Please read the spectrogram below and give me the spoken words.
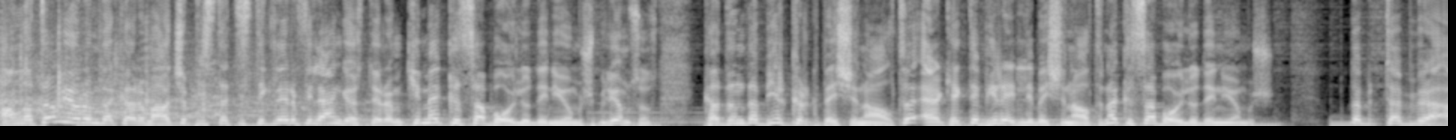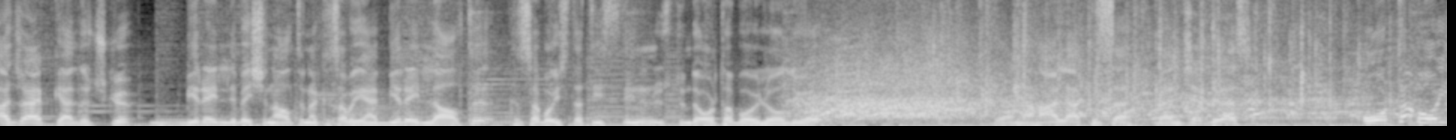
Anlatamıyorum da karıma açıp istatistikleri falan gösteriyorum. Kime kısa boylu deniyormuş biliyor musunuz? Kadında 1.45'in altı, erkekte 1.55'in altına kısa boylu deniyormuş. Bu da tabii biraz acayip geldi. Çünkü 1.55'in altına kısa boy, yani 1.56 kısa boy istatistiğinin üstünde orta boylu oluyor. Yani hala kısa bence. Biraz orta boy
